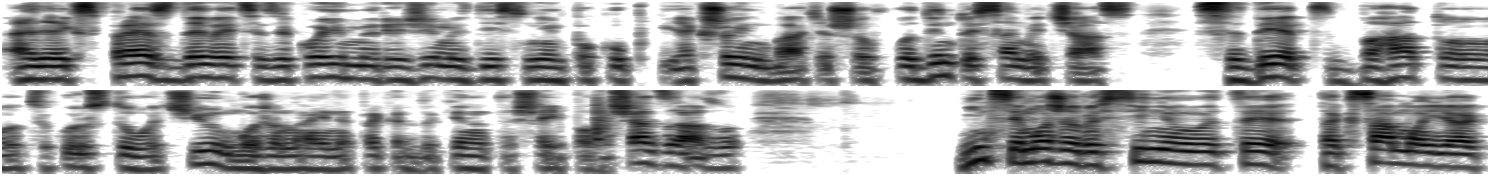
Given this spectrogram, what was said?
AliExpress дивиться, з якої мережі ми здійснюємо покупки. Якщо він бачить, що в один той самий час сидить багато користувачів, може навіть, наприклад, докинути ще й планшет зразу. Він це може розцінювати так само, як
